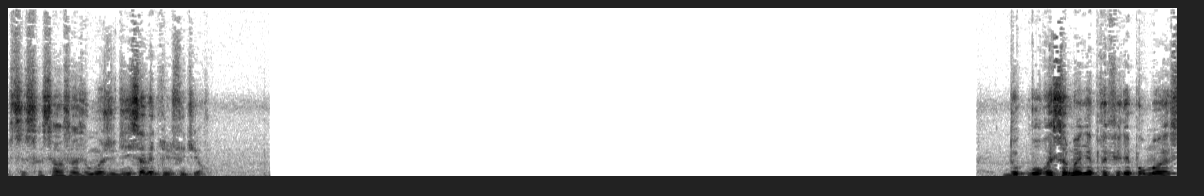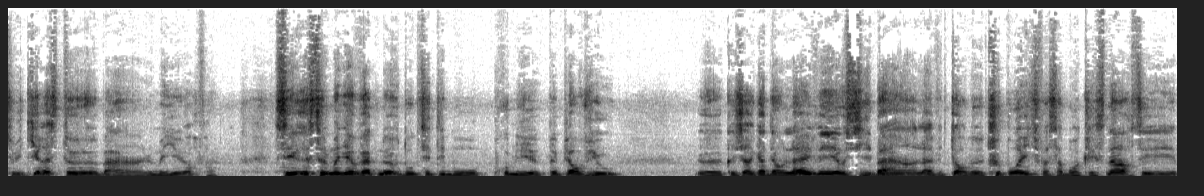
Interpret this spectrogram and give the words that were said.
ça, ça, ça, moi je dis, ça va être lui le futur. Donc mon WrestleMania préféré pour moi, celui qui reste euh, ben, le meilleur, c'est WrestleMania 29, donc c'était mon premier pay-per-view euh, que j'ai regardé en live, et aussi ben, la victoire de Triple H face à Brock Lesnar, c'est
